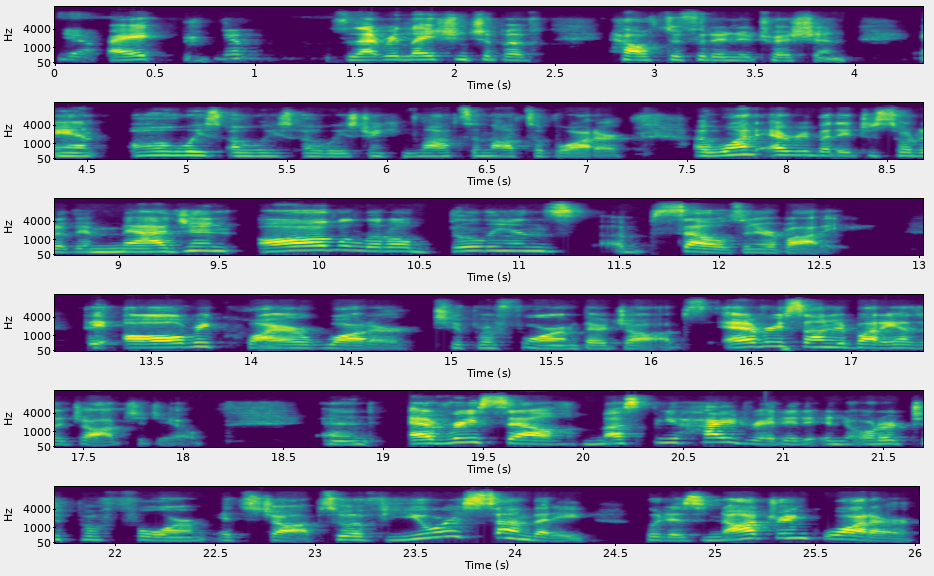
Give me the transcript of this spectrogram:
yeah right yep so that relationship of health to food and nutrition, and always, always, always drinking lots and lots of water. I want everybody to sort of imagine all the little billions of cells in your body. They all require water to perform their jobs. Every cell in your body has a job to do. And every cell must be hydrated in order to perform its job. So if you are somebody who does not drink water,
